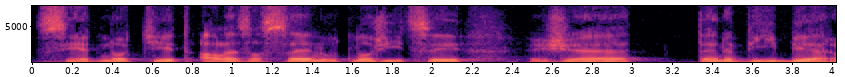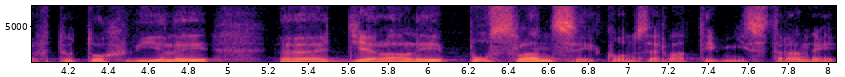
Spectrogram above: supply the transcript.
sjednotit, ale zase je nutno říci, že ten výběr v tuto chvíli eh, dělali poslanci konzervativní strany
